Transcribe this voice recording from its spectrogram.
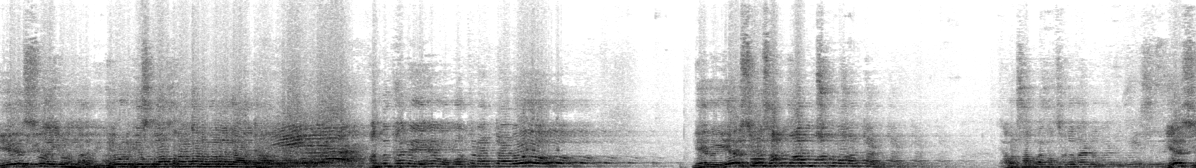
ఏసు అయి ఉన్నది. దేవుడికి స్తోత్రంగా కలుగునుగాక. అందుకనే ఒక అంటాడు నేను యేసు సంపాదించుకున్నాను అంటాడు ఎవరు సంపాదించుకున్నాడు? యేసు.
